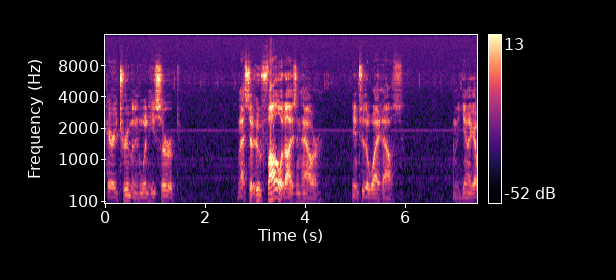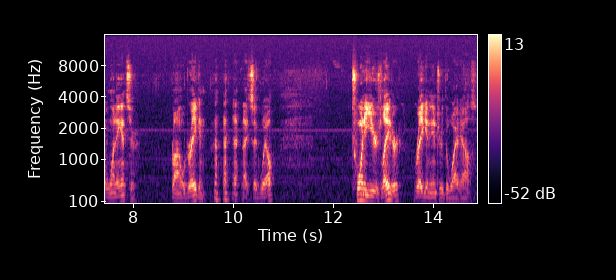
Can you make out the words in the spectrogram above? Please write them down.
Harry Truman and when he served. And I said, who followed Eisenhower into the White House? And again, I got one answer Ronald Reagan. I said, well, 20 years later, Reagan entered the White House.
